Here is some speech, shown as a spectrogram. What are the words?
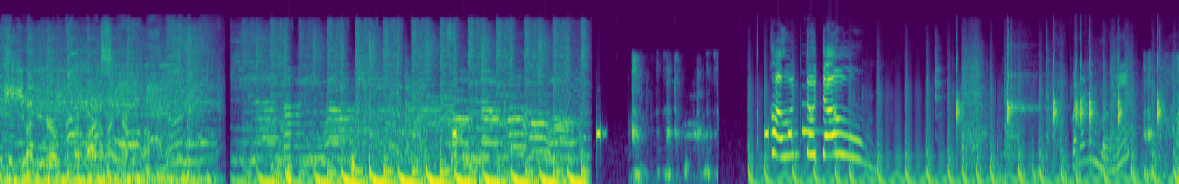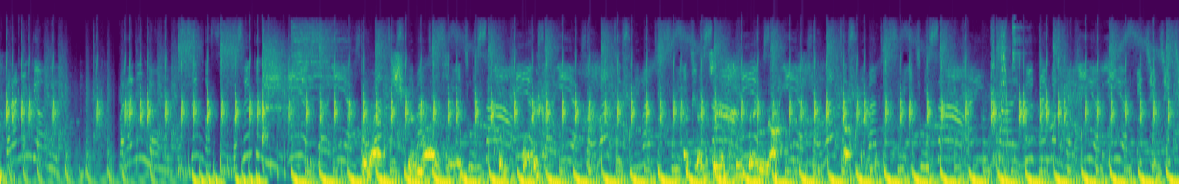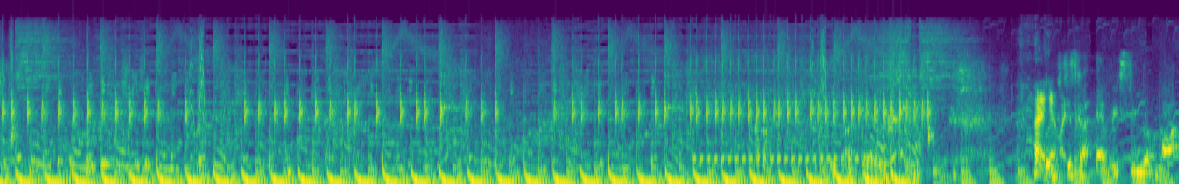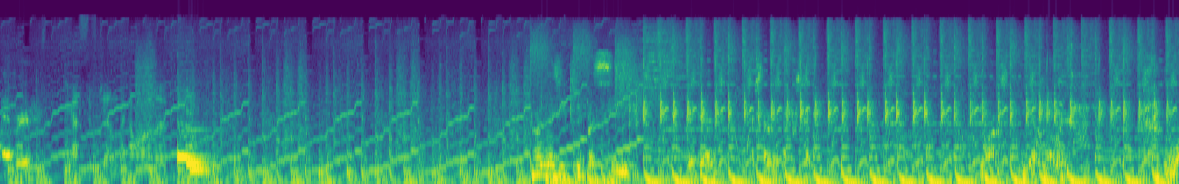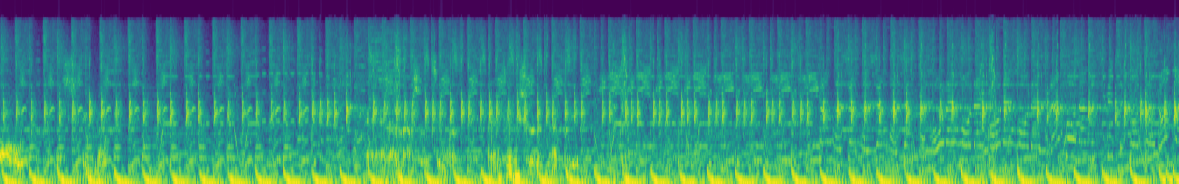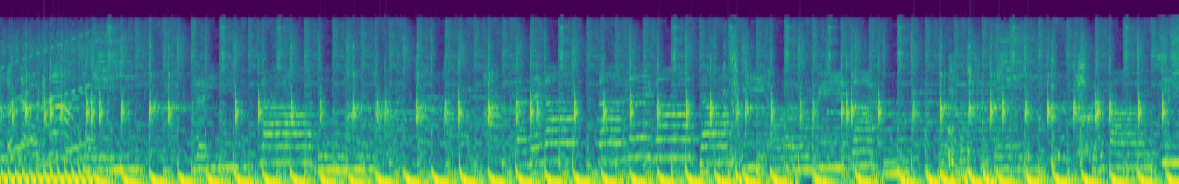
really should be like 0% lag on that camera now. That stream lags is complete. I can't see anything, no. I hit like, just got every single bot ever. I got 50 on a lot of this. As long as you keep a C, you're good. Or 77%.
